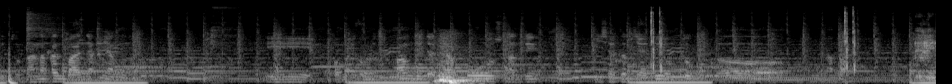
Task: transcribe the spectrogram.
gitu karena kan banyak yang di komen-komen spam tidak dihapus nanti bisa terjadi untuk uh, apa?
